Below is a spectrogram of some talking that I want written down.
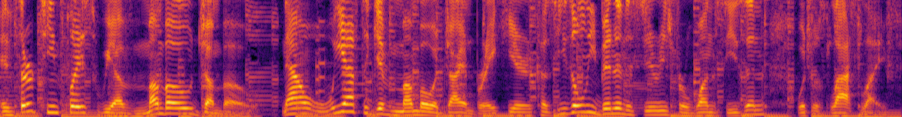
In 13th place, we have Mumbo Jumbo. Now, we have to give Mumbo a giant break here, because he's only been in the series for one season, which was Last Life.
